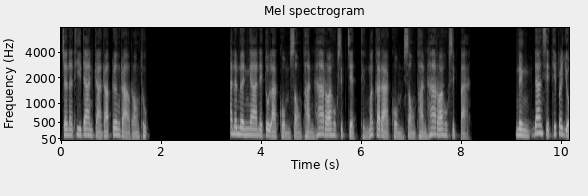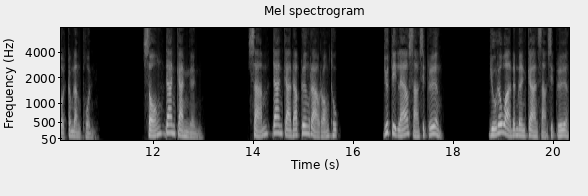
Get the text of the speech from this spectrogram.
เจ้าหน้าที่ด้านการรับเรื่องราวร้องทุกข์การดำเนินงานในตุลาคม 2567 ถึงมกราคม 2568 1. ด้านสิทธิประโยชน์กำลังพล 2. ด้านการเงิน 3. ด้านการรับเรื่องราวร้องทุกข์ ยุติแล้ว 30 เรื่อง อยู่ระหว่างดำเนินการ 30 เรื่อง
